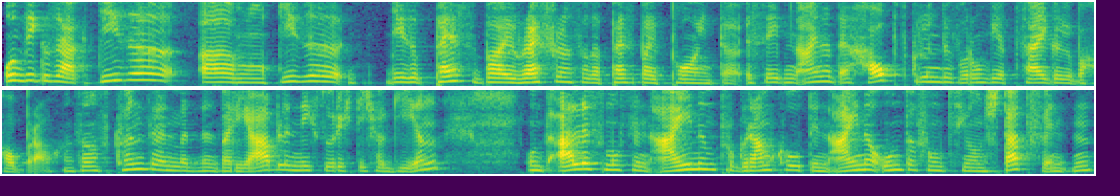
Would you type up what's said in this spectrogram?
Und wie gesagt, diese, ähm, diese, diese Pass by Reference oder Pass by Pointer ist eben einer der Hauptgründe, warum wir Zeiger überhaupt brauchen. Sonst können wir mit den Variablen nicht so richtig agieren und alles muss in einem Programmcode, in einer Unterfunktion stattfinden.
